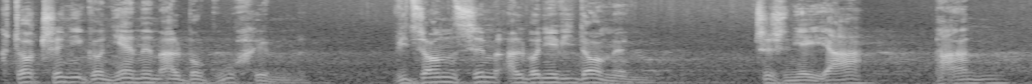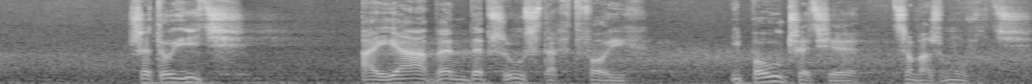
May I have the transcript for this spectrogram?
Kto czyni go niemym albo głuchym, widzącym albo niewidomym? Czyż nie ja, Pan? Przeto idź, a ja będę przy ustach Twoich i pouczę Cię, co masz mówić.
